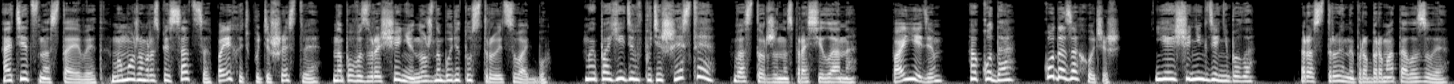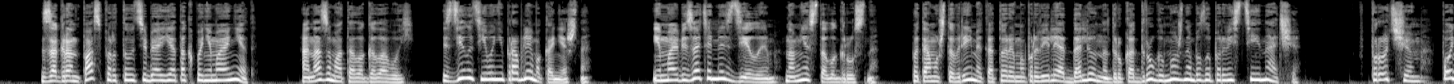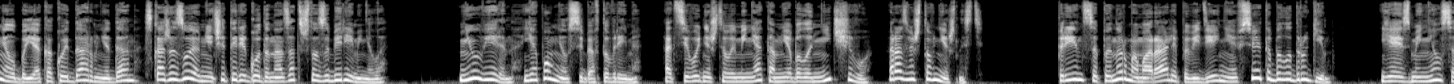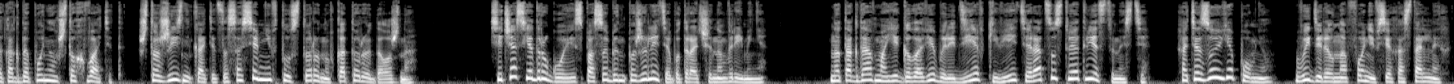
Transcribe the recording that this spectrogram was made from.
Отец настаивает. Мы можем расписаться, поехать в путешествие, но по возвращению нужно будет устроить свадьбу. «Мы поедем в путешествие?» — восторженно спросила она. «Поедем. А куда? Куда захочешь. Я еще нигде не была». Расстроенно пробормотала Зоя. «Загранпаспорта у тебя, я так понимаю, нет?» Она замотала головой. «Сделать его не проблема, конечно. И мы обязательно сделаем, но мне стало грустно потому что время, которое мы провели отдаленно друг от друга, можно было провести иначе. Впрочем, понял бы я, какой дар мне дан, скажи Зоя мне четыре года назад, что забеременела. Не уверен, я помнил себя в то время. От сегодняшнего меня там не было ничего, разве что внешность. Принципы, нормы морали, поведение — все это было другим. Я изменился, когда понял, что хватит, что жизнь катится совсем не в ту сторону, в которую должна. Сейчас я другой и способен пожалеть об утраченном времени. Но тогда в моей голове были девки, ветер, отсутствие ответственности. Хотя Зою я помнил, выделил на фоне всех остальных.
